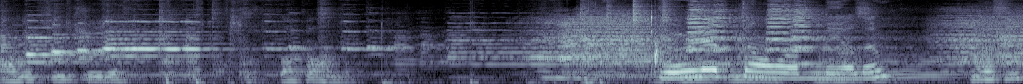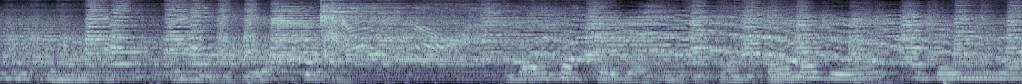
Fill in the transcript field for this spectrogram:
Ahmet şimdi Balkavan'da. Böyle tamamlayalım. Mersin'in bir. Ana diyor. Zeynep.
